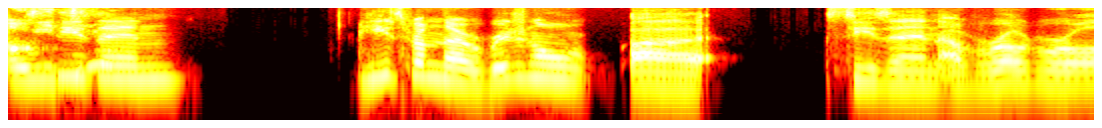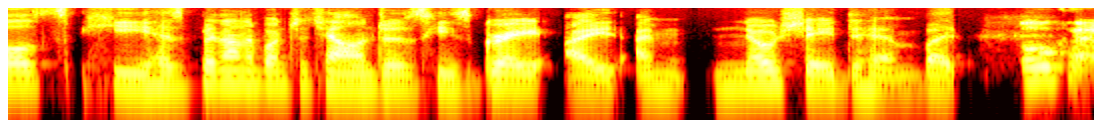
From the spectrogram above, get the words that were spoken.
Oh, he did. He's from the original uh season of Road Rules. He has been on a bunch of challenges. He's great. I I'm no shade to him, but Okay.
